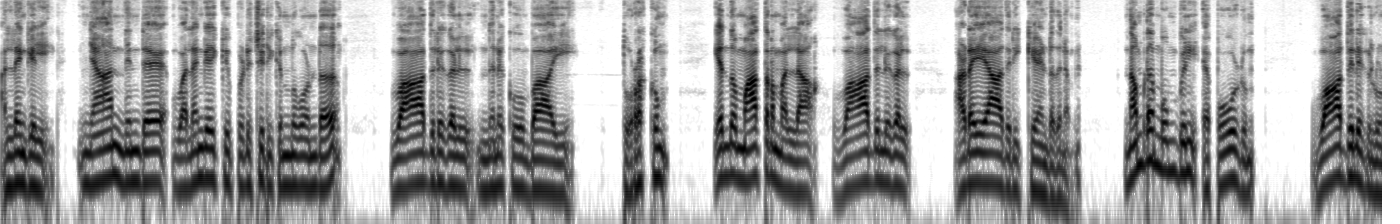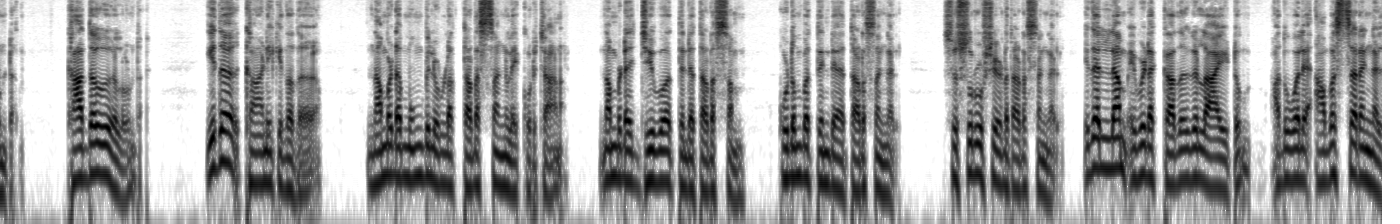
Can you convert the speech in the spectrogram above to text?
അല്ലെങ്കിൽ ഞാൻ നിന്റെ വലങ്കൈക്ക് പിടിച്ചിരിക്കുന്നുകൊണ്ട് വാതിലുകൾ നിനക്ക് മുമ്പായി തുറക്കും എന്ന് മാത്രമല്ല വാതിലുകൾ അടയാതിരിക്കേണ്ടതിനും. നമ്മുടെ മുമ്പിൽ എപ്പോഴും വാതിലുകളുണ്ട് കഥകളുണ്ട് ഇത് കാണിക്കുന്നത് നമ്മുടെ മുമ്പിലുള്ള തടസ്സങ്ങളെക്കുറിച്ചാണ്. നമ്മുടെ ജീവിതത്തിന്റെ തടസ്സം കുടുംബത്തിന്റെ തടസ്സങ്ങൾ ശുശ്രൂഷയുടെ തടസ്സങ്ങൾ ഇതെല്ലാം ഇവിടെ കഥകളായിട്ടും അതുപോലെ അവസരങ്ങൾ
